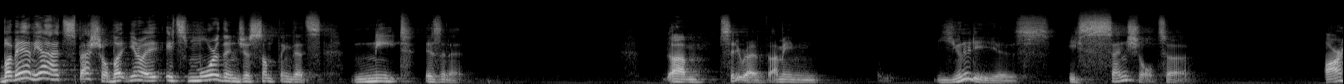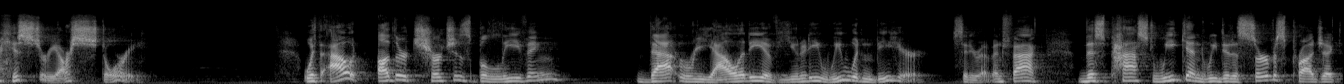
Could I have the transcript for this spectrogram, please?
But man, yeah, it's special. But, you know, it, it's more than just something that's neat, isn't it? Um, City Rev, I mean, unity is essential to our history, our story. Without other churches believing that reality of unity, we wouldn't be here, City Rev. In fact, this past weekend, we did a service project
